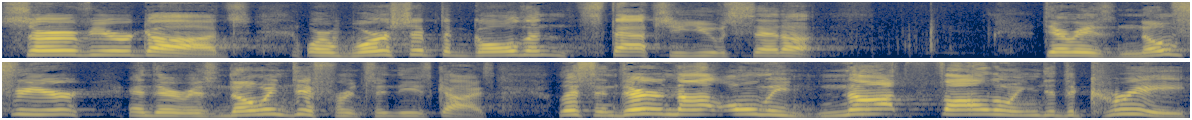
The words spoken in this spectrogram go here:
serve your gods, or worship the golden statue you've set up. There is no fear and there is no indifference in these guys. Listen, they're not only not following the decree,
